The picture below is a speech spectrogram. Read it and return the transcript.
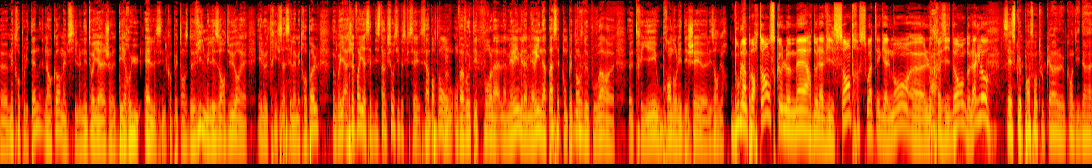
euh, métropolitaine. Là encore, même si le nettoyage des rues, elle, c'est une compétence de ville, mais les ordures et, et le tri, ça c'est la métropole. Donc vous voyez, à chaque fois il y a cette distinction aussi parce que c'est important. On, on va voter pour la, la mairie, mais la mairie n'a pas cette compétence de pouvoir euh, euh, trier ou prendre les déchets, euh, les ordures. D'où l'importance que le maire de la ville-centre soit également euh, le Ah. président de l'aglo. C'est ce que pense en tout cas le candidat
